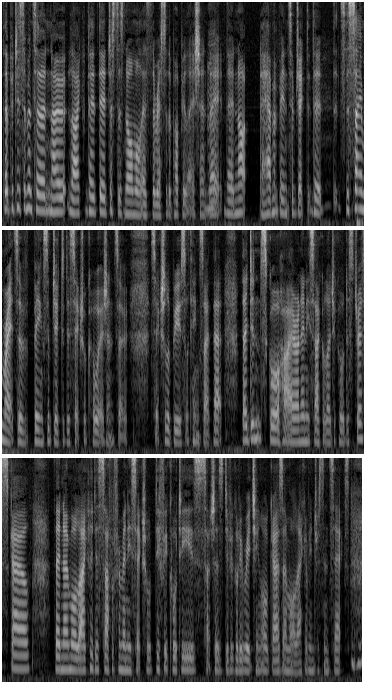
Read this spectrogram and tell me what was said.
that participants are no like they're, they're just as normal as the rest of the population. They they're not. They haven't been subjected. they're- It's the same rates of being subjected to sexual coercion, so sexual abuse or things like that. They didn't score higher on any psychological distress scale. They're no more likely to suffer from any sexual difficulties, such as difficulty reaching orgasm or lack of interest in sex. Mm-hmm.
